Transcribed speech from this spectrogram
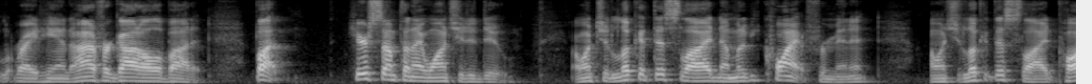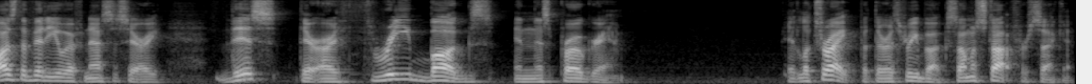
right hand. I forgot all about it. But here's something I want you to do. I want you to look at this slide, and I'm going to be quiet for a minute. I want you to look at this slide, pause the video if necessary. This, there are three bugs in this program. It looks right, but there are three bugs. So I'm going to stop for a second.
